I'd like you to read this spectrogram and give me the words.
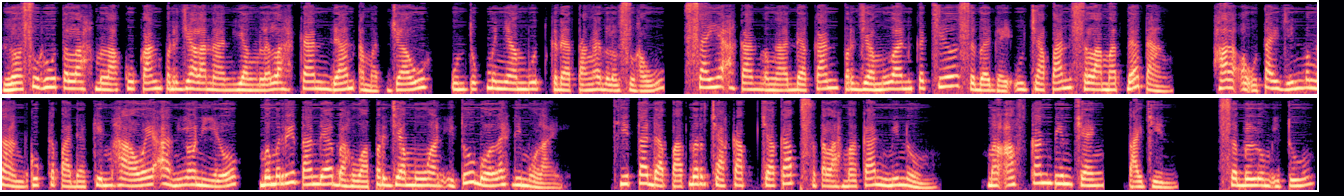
Lo Suhu telah melakukan perjalanan yang melelahkan dan amat jauh, untuk menyambut kedatangan Lo Suhu, saya akan mengadakan perjamuan kecil sebagai ucapan selamat datang. Hao Taijin mengangguk kepada Kim Hwe Anilonio, memberi tanda bahwa perjamuan itu boleh dimulai. Kita dapat bercakap-cakap setelah makan minum. Maafkan Pinceng, Taijin. Sebelum itu,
